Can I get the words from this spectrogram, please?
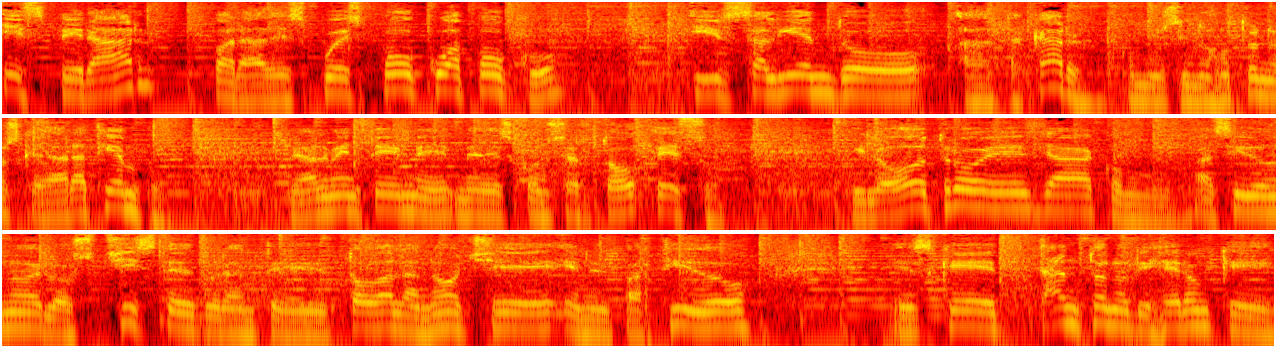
esperar para después poco a poco ir saliendo a atacar, como si nosotros nos quedara tiempo. Realmente me, me desconcertó eso. Y lo otro es ya como ha sido uno de los chistes durante toda la noche en el partido, es que tanto nos dijeron que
